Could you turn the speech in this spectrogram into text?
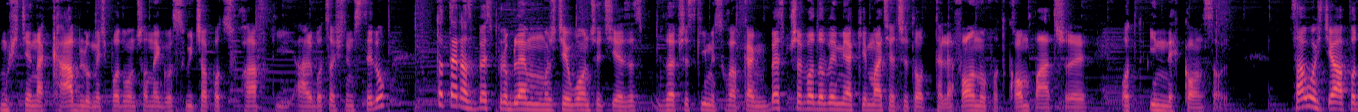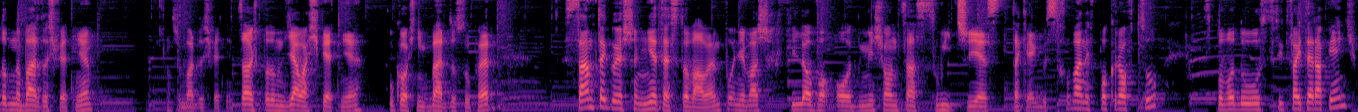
musicie na kablu mieć podłączonego switcha pod słuchawki albo coś w tym stylu, to teraz bez problemu możecie łączyć je ze, ze wszystkimi słuchawkami bezprzewodowymi, jakie macie, czy to od telefonów, od kompa, czy od innych konsol. Całość działa podobno bardzo świetnie. Znaczy bardzo świetnie. Całość podobno działa świetnie. Ukośnik bardzo super. Sam tego jeszcze nie testowałem, ponieważ chwilowo od miesiąca Switch jest tak jakby schowany w pokrowcu z powodu Street Fightera 5,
